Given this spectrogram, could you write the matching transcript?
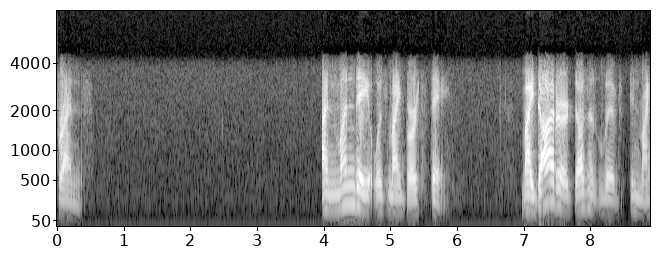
friends. On Monday, it was my birthday. My daughter doesn't live in my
